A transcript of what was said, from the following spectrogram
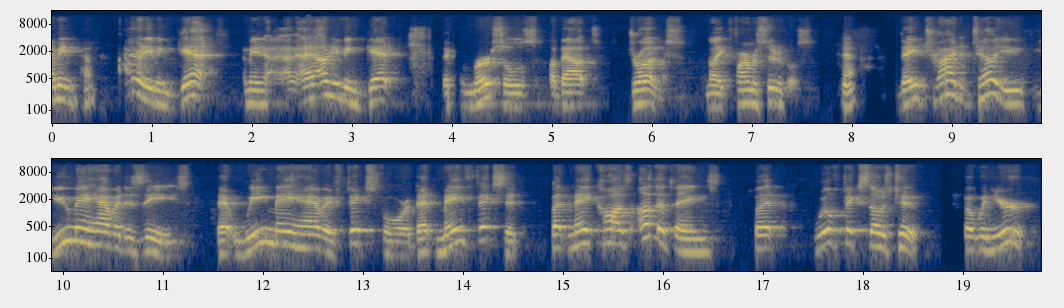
I mean, I don't even get. I mean, I, I don't even get the commercials about drugs like pharmaceuticals. Yeah. They try to tell you you may have a disease that we may have a fix for that may fix it, but may cause other things, but we'll fix those too. But when you're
